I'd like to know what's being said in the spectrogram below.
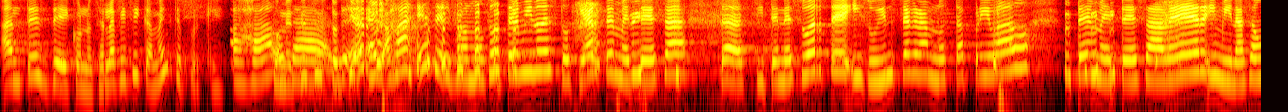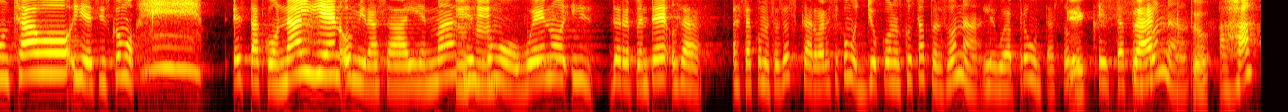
antes de conocerla físicamente, porque ajá, te metes a estoquear. Ajá, es el famoso término de estoquear, te metes a, o sea, si tenés suerte y su Instagram no está privado, te metes a ver y miras a un chavo y decís como, ¡Ah! está con alguien o miras a alguien más y es como, bueno, y de repente, o sea, hasta comenzás a escarbar así como, yo conozco a esta persona, le voy a preguntar sobre esta persona. Ajá.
